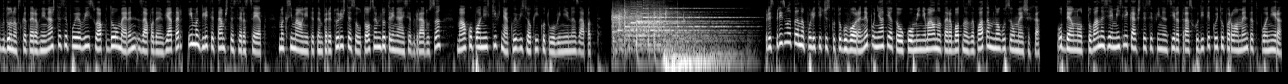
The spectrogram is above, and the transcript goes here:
В Дунавската равнина ще се появи слаб до умерен западен вятър и мъглите там ще се разсеят. Максималните температури ще са от 8 до 13 градуса, малко по-низки в някои високи котловини на запад. През призмата на политическото говорене, понятията около минималната работна заплата много се умешаха. Отделно от това не се мисли как ще се финансират разходите, които парламентът планира.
